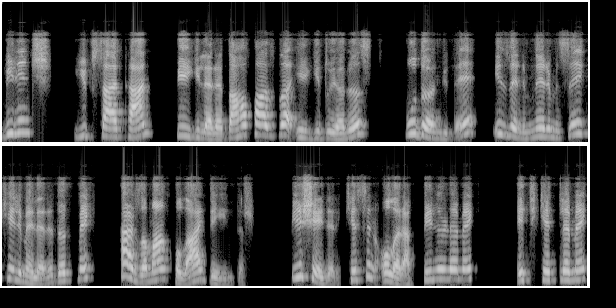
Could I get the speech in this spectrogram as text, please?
Bilinç yükselten bilgilere daha fazla ilgi duyarız. Bu döngüde izlenimlerimizi kelimelere dökmek her zaman kolay değildir. Bir şeyleri kesin olarak belirlemek, etiketlemek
